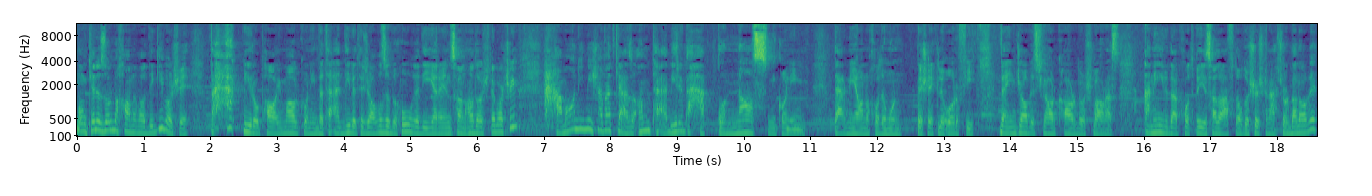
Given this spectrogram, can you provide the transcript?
ممکن ظلم خانوادگی باشه. و حقی رو پایمال کنیم و تعدی و تجاوز به حقوق دیگر انسان ها داشته باشیم. همانی می شود که از آن تعبیر به حق و ناس می کنیم در میان خودمون به شکل عرفی و اینجا بسیار کار دشوار است. امیر در خطبه 176 نهج البلاغه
